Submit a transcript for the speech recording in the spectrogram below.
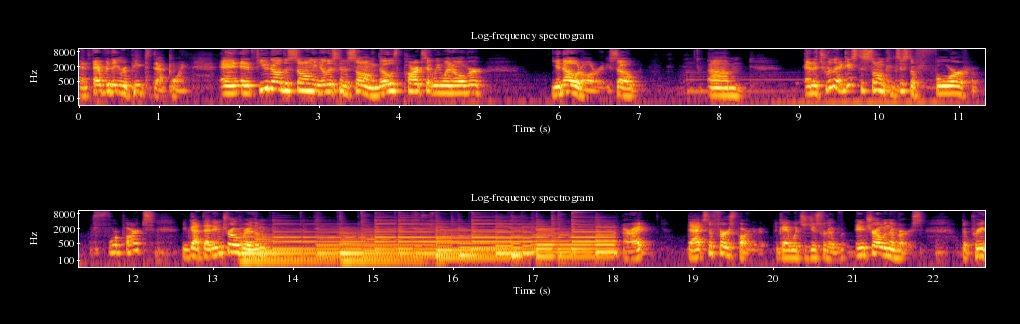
And everything repeats at that point. And, and if you know the song and you're listening to the song, those parts that we went over, you know it already. So, um, and it's really, I guess the song consists of four four parts. You've got that intro rhythm. All right, that's the first part of it. Okay, which is just for the intro and the verse, the pre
